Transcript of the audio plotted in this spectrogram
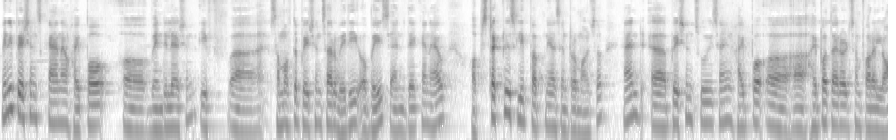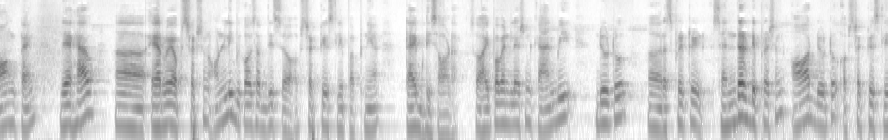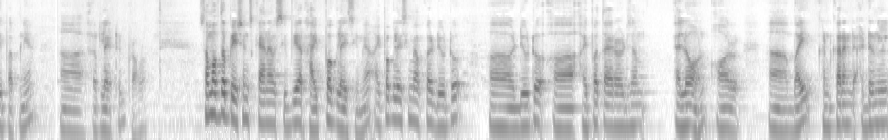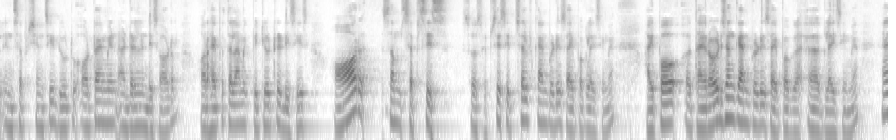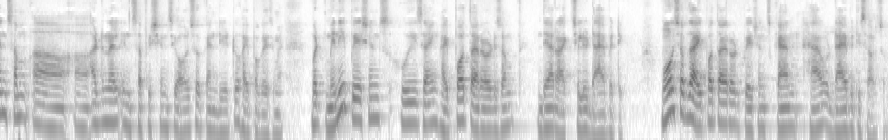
Many patients can have hypoventilation uh, ventilation if uh, some of the patients are very obese and they can have obstructive sleep apnea syndrome also and uh, patients who is having hypo, uh, uh, hypothyroidism for a long time they have uh, airway obstruction only because of this obstructive sleep apnea type disorder. So hypoventilation can be due to respiratory center depression or due to obstructive sleep apnea related problem. Some of the patients can have severe hypoglycemia. Hypoglycemia occur due to uh, due to uh, hypothyroidism alone or uh, by concurrent adrenal insufficiency due to autoimmune adrenal disorder or hypothalamic pituitary disease or some sepsis. So sepsis itself can produce hypoglycemia. Hypothyroidism can produce hypoglycemia and some uh, uh, adrenal insufficiency also can lead to hypoglycemia but many patients who is having hypothyroidism they are actually diabetic. Most of the hypothyroid patients can have diabetes also.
